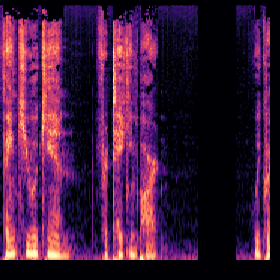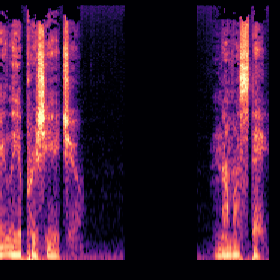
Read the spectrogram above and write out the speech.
Thank you again for taking part. We greatly appreciate you. Namaste.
